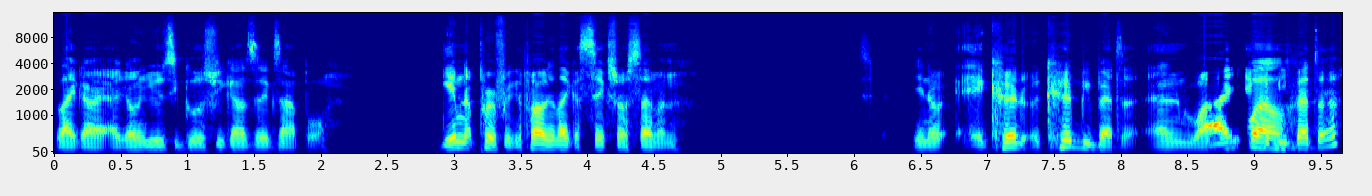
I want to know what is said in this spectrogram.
Like, all right, I'm gonna use the Ghost Recon as an example. Game not perfect. It's probably like a six or seven. You know, it could it could be better, and why it could be better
